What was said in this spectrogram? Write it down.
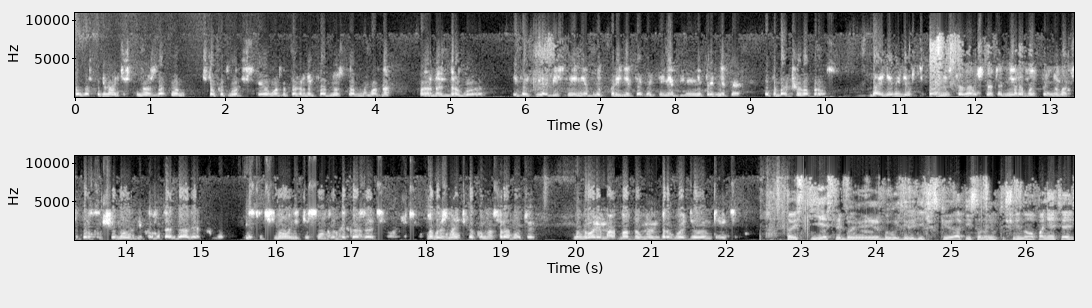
Вы же понимаете, что наш закон штука творческая. Его можно повернуть в одну сторону, можно повернуть в другую. И какие объяснения будут приняты, а какие не, не приняты, это большой вопрос. Да, я видел, что они сказали, что эта мера будет приниматься только чиновникам и так далее. Если чиновники смогут доказать. Но вы же знаете, как у нас работает. Мы говорим одно, думаем другое, делаем третье. То есть, если бы было юридически описано и уточнено понятие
